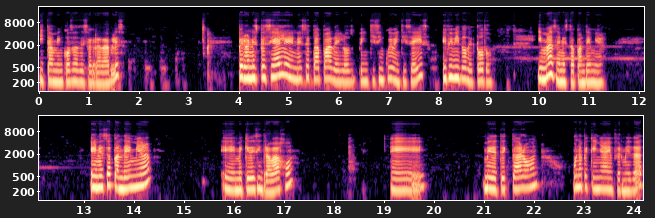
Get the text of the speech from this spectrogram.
y también cosas desagradables. Pero en especial en esta etapa de los 25 y 26 he vivido de todo. Y más en esta pandemia. En esta pandemia eh, me quedé sin trabajo. Eh, me detectaron una pequeña enfermedad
